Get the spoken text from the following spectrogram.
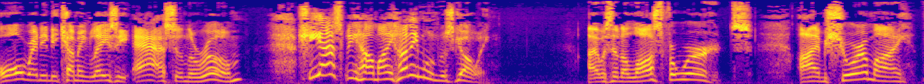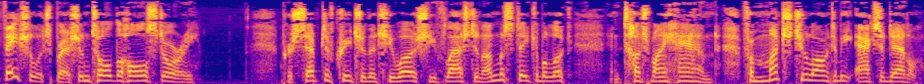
already becoming lazy ass in the room, she asked me how my honeymoon was going. I was at a loss for words. I'm sure my facial expression told the whole story. Perceptive creature that she was, she flashed an unmistakable look and touched my hand for much too long to be accidental.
